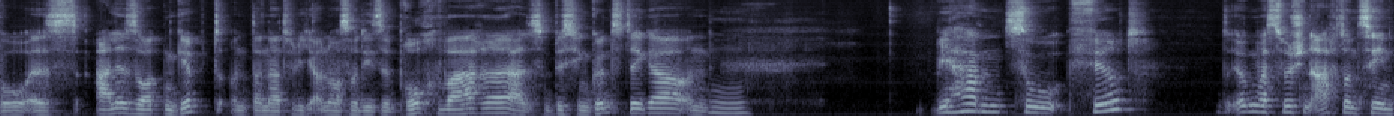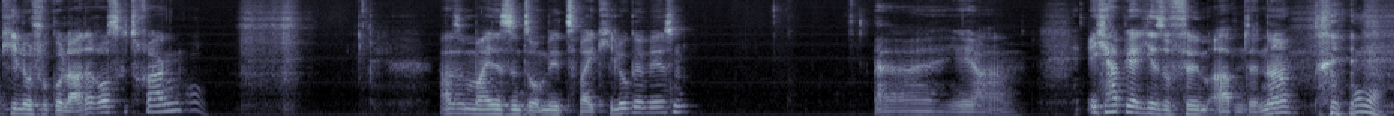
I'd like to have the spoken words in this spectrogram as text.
wo es alle Sorten gibt und dann natürlich auch noch so diese Bruchware, alles ein bisschen günstiger und Mhm. wir haben zu viert irgendwas zwischen 8 und 10 Kilo Schokolade rausgetragen. Oh. Also meine sind so um die 2 Kilo gewesen. Äh, ja. Ich habe ja hier so Filmabende, ne? Ja, ja.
